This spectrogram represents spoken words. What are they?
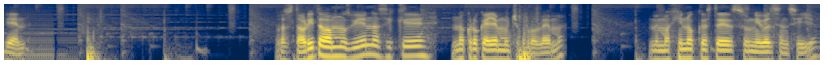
Bien. Pues hasta ahorita vamos bien, así que no creo que haya mucho problema. Me imagino que este es un nivel sencillo.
